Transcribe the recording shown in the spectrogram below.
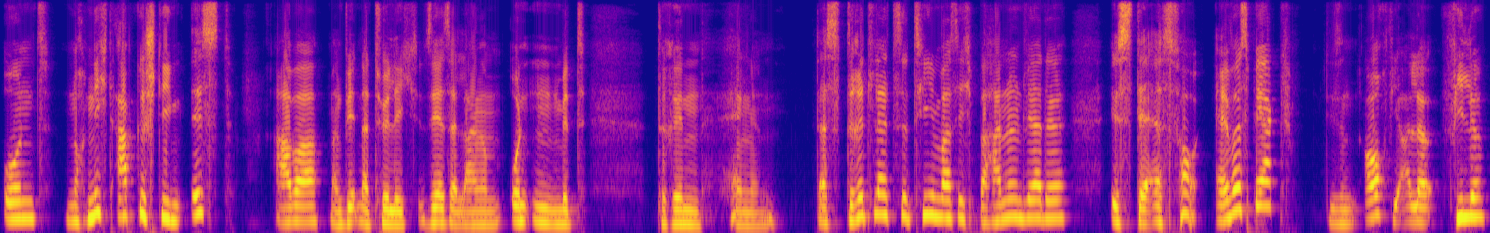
und noch nicht abgestiegen ist. Aber man wird natürlich sehr, sehr lange unten mit drin hängen. Das drittletzte Team, was ich behandeln werde, ist der SV Elversberg. Die sind auch, wie alle, viele,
